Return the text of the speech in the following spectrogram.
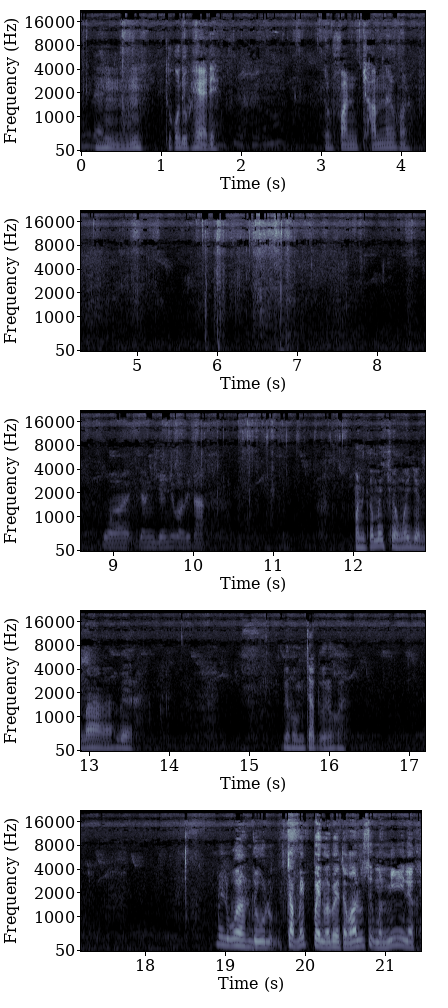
นี้เลอื้ยอหือทุกคนดูแผลดิโดนฟันช้ำนะทุกคน ตัวยังเย็นอยู่ป่ะพี่ตามันก็ไม่เชิงว่าเย็นมากนะเบสเดี๋ยวผมจับดูทุกคน ไม่รู้ว่าดูจับไม่เป็นว่ะเบสแต่ว่ารู้สึกมันไม่มีอะไรข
